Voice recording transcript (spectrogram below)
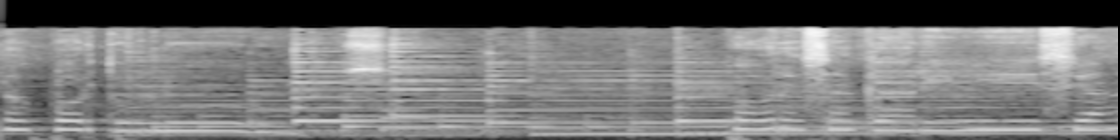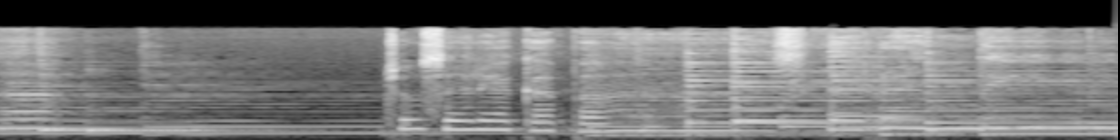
Por tu luz, por esa caricia, yo seré capaz de rendir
